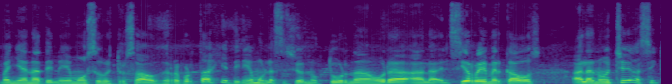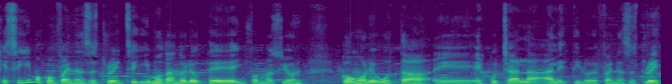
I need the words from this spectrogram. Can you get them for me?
Mañana tenemos nuestros sábados de reportaje, tenemos la sesión nocturna ahora, a el cierre de mercados a la noche, así que seguimos con Finance Street, seguimos dándole a usted información como le gusta eh, escucharla al estilo de Finance Street.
